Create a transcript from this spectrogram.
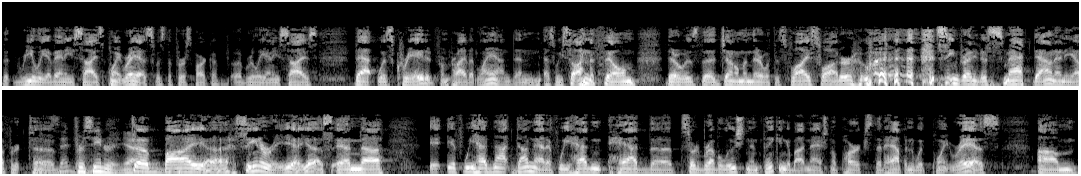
that really of any size. Point Reyes was the first park of, of really any size that was created from private land. And as we saw in the film, there was the gentleman there with his fly swatter who seemed ready to smack down any effort to for scenery, yeah. to buy uh, scenery. Yeah, yes, and. Uh, if we had not done that, if we hadn't had the sort of revolution in thinking about national parks that happened with Point Reyes, um,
